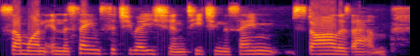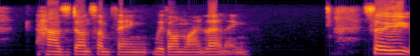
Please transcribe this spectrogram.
someone in the same situation, teaching the same style as them, has done something with online learning. So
